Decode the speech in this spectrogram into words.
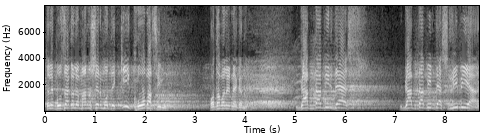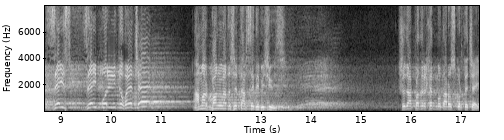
তাহলে বোঝা গেল মানুষের মধ্যে কি ক্ষোভ আছিল। কথা বলেন না কেন? গাদ্দাপির দেশ গাদ্দাপির দেশ লিবিয়া যেই যেই পরিণত হয়েছে আমার বাংলাদেশে তার চাইতে বেশি হয়েছে। শুধু আপনাদের খেদমত আরজ করতে চাই,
